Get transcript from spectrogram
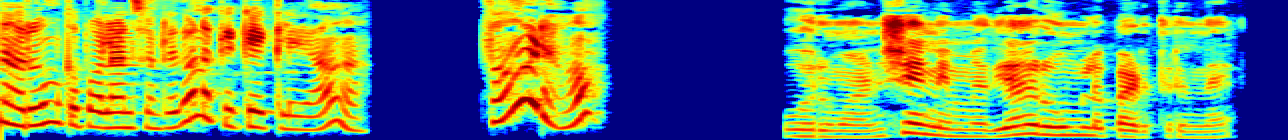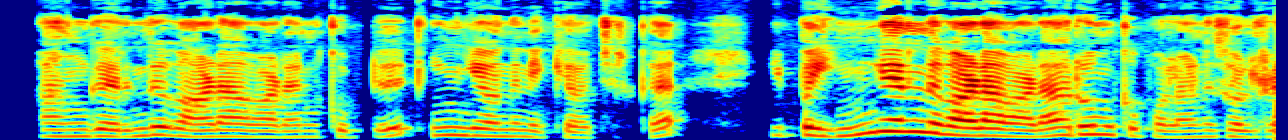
நான் ரூமுக்கு போலான்னு சொல்றது உனக்கு கேட்கலையா வாடா. ஒரு மனுஷன் நிம்மதியா ரூம்ல படுத்திருந்தேன். அங்க இருந்து வாடா வாடான்னு கூப்பிட்டு இங்க வந்து நிக்க வச்சிருக்க. இப்ப இங்க இருந்து வாடா வாடா ரூமுக்கு போலான்னு சொல்ற.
